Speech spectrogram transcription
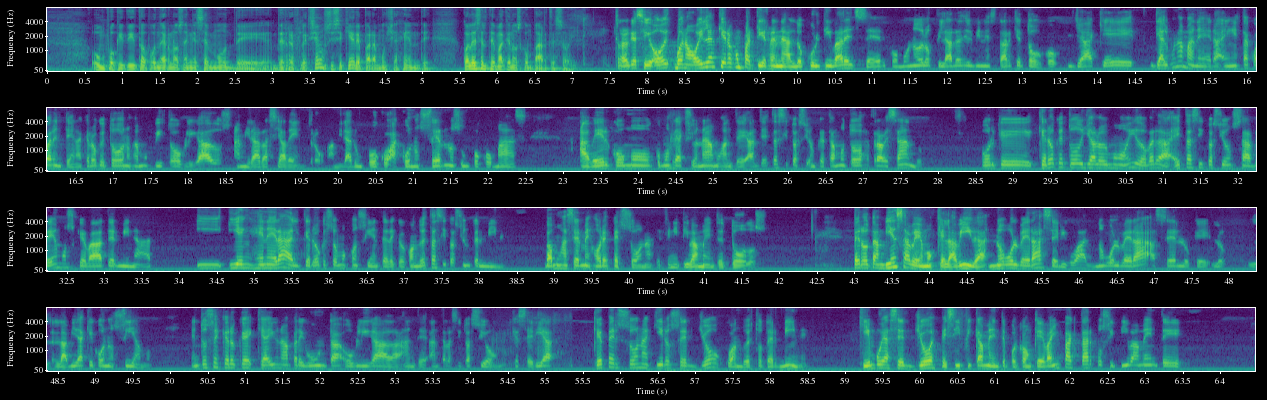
un poquitito a ponernos en ese mood de, reflexión, si se quiere, para mucha gente. ¿Cuál es el tema que nos compartes hoy? Claro que sí. Hoy, bueno, hoy les quiero compartir, Renaldo, cultivar el ser como uno de los pilares del bienestar que toco, ya que de alguna manera en esta cuarentena creo que todos nos hemos visto obligados a mirar hacia adentro, a mirar un poco, a conocernos un poco más, a ver cómo, cómo reaccionamos ante, ante esta situación que estamos todos atravesando porque creo que todos ya lo hemos oído, ¿verdad? Esta situación sabemos que va a terminar y, en general creo que somos conscientes de que cuando esta situación termine, vamos a ser mejores personas, definitivamente todos. Pero también sabemos que la vida no volverá a ser igual, no volverá a ser lo que la vida que conocíamos. Entonces creo que, que hay una pregunta obligada ante, ante la situación que sería ¿Qué persona quiero ser yo cuando esto termine? ¿Quién voy a ser yo específicamente? Porque aunque va a impactar positivamente,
